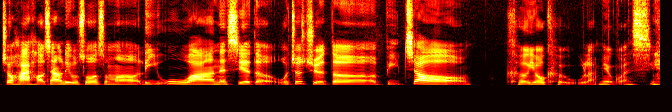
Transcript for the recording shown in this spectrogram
就还好，像例如说什么礼物啊那些的，我就觉得比较可有可无啦，没有关系，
